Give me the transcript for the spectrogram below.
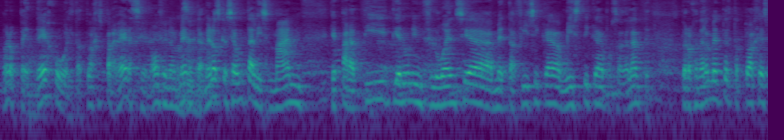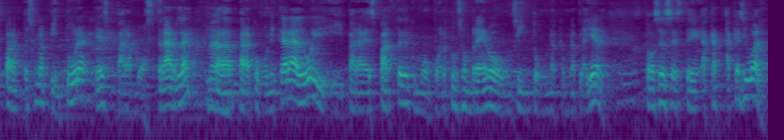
Bueno, pendejo, el tatuaje es para verse, ¿no? Finalmente, a menos que sea un talismán que para ti tiene una influencia metafísica, mística, pues adelante. Pero generalmente el tatuaje es, para, es una pintura que es para mostrarla, para, para, comunicar algo y, para, es parte de como ponerte un sombrero o un cinto, una, una playera. Entonces, este, acá, acá es igual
